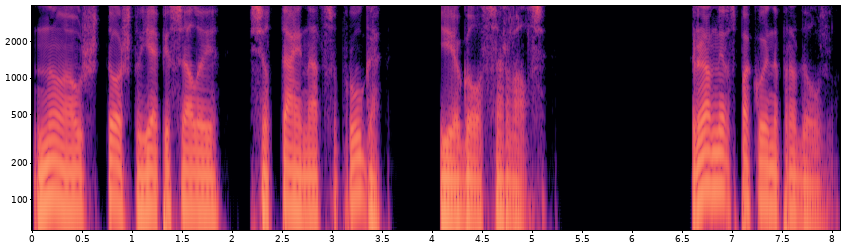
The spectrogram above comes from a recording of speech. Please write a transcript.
Ну а уж то, что я писала все тайно от супруга, ее голос сорвался. Кранмер спокойно продолжил.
